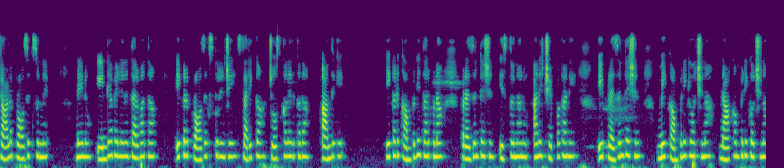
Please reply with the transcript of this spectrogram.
చాలా ప్రాజెక్ట్స్ ఉన్నాయి. నేను ఇండియా వెళ్ళిన తర్వాత ఇక్కడ ప్రాజెక్ట్స్ గురించి సరిగ్గా చూసుకోలేదు కదా. అందుకే ఇక్కడ కంపెనీ తరపున ప్రజెంటేషన్ ఇస్తున్నాను అని చెప్పగానే ఈ ప్రజెంటేషన్ మీ కంపెనీకి వచ్చినా నా కంపెనీకి వచ్చినా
